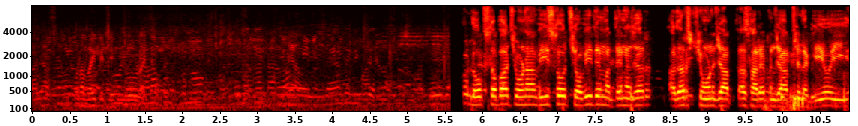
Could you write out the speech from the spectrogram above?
ਥੋੜਾ ਬਾਈ ਪਿੱਛੇ। ਲੋਕ ਸਭਾ ਚੋਣਾਂ 2024 ਦੇ ਮੱਦੇਨਜ਼ਰ ਆਦਰਸ਼ ਚੋਣ ਜਾਬਤਾ ਸਾਰੇ ਪੰਜਾਬ 'ਚ ਲੱਗੀ ਹੋਈ ਹੈ।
